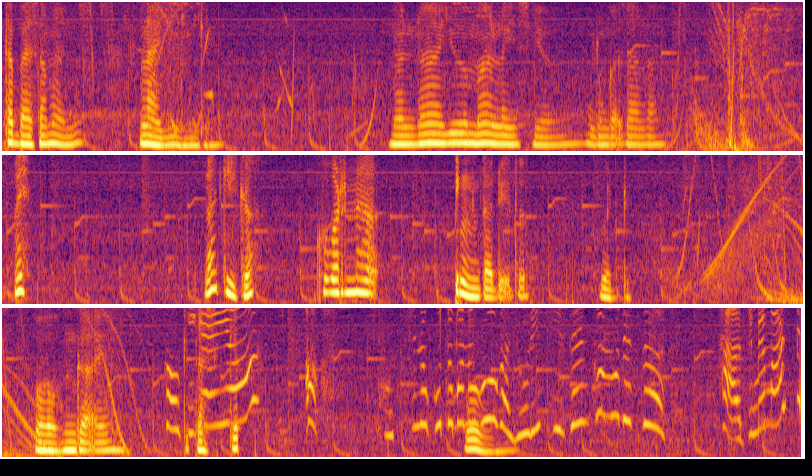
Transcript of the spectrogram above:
Kita bahasa mana? Melayu mungkin. Melayu Malaysia. Lu nggak salah. Eh lagi kah? Kok warna pink tadi itu? Waduh. Oh enggak ya. Kita skip. の言葉の方がより自然かもですはじめまして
